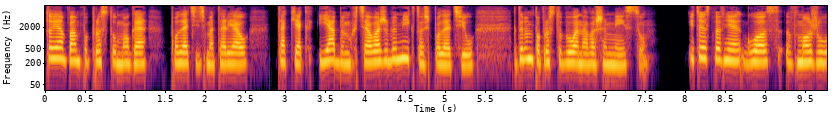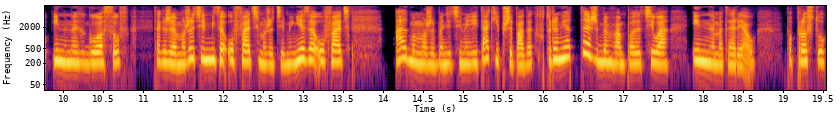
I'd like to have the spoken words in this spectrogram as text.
to ja Wam po prostu mogę polecić materiał tak, jak ja bym chciała, żeby mi ktoś polecił, gdybym po prostu była na Waszym miejscu. I to jest pewnie głos w morzu innych głosów, także możecie mi zaufać, możecie mi nie zaufać, albo może będziecie mieli taki przypadek, w którym ja też bym Wam poleciła inny materiał, po prostu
